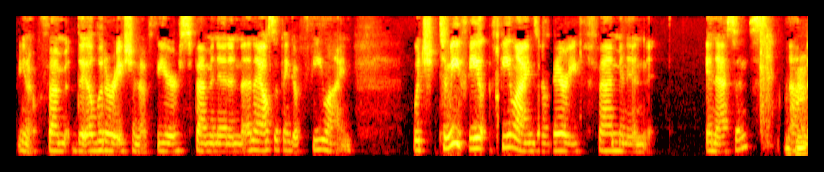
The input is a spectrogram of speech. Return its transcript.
you know fem the alliteration of fierce, feminine, and then I also think of feline, which to me fel- felines are very feminine in essence, um,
